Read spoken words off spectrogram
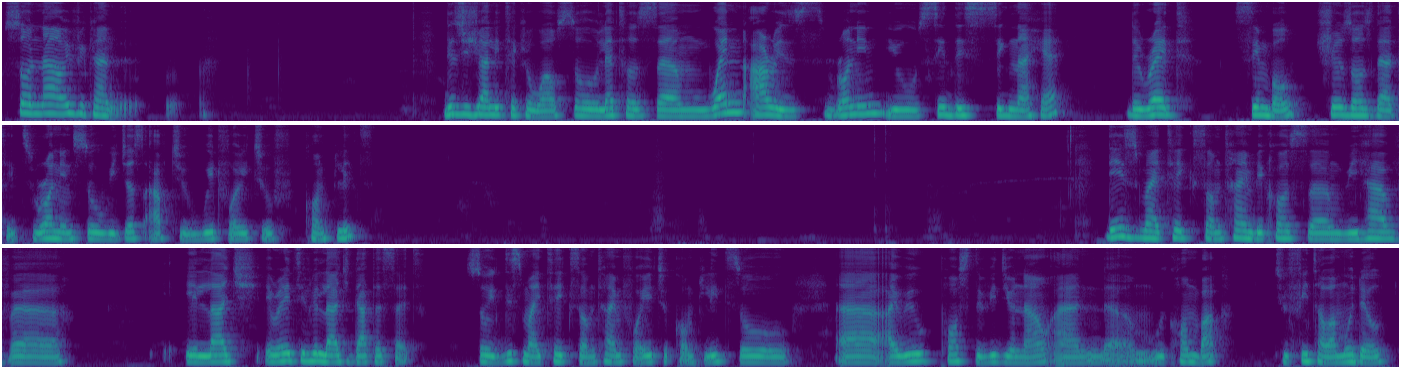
So now if you can, this usually take a while so let us um, when r is running you see this signal here the red symbol shows us that it's running so we just have to wait for it to complete. This might take some time because um, we have uh, a large a relatively large data set. So this might take some time for it to complete. So uh, I will pause the video now and um, we come back to fit our model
